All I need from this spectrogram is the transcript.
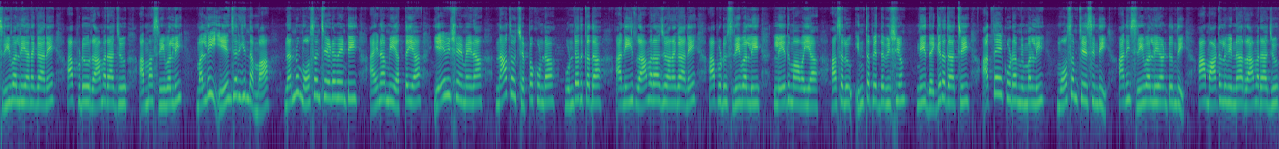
శ్రీవల్లి అనగానే అప్పుడు రామరాజు అమ్మ శ్రీవల్లి మళ్ళీ ఏం జరిగిందమ్మా? నన్ను మోసం చేయడం ఏంటి అయినా మీ అత్తయ్య ఏ విషయమైనా నాతో చెప్పకుండా ఉండదు కదా? అని రామరాజు అనగానే అప్పుడు శ్రీవల్లి లేదు మావయ్య అసలు ఇంత పెద్ద విషయం నీ దగ్గర దాచి అత్తయ్య కూడా మిమ్మల్ని మోసం చేసింది అని శ్రీవల్లి అంటుంది. ఆ మాటలు విన్న రామరాజు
